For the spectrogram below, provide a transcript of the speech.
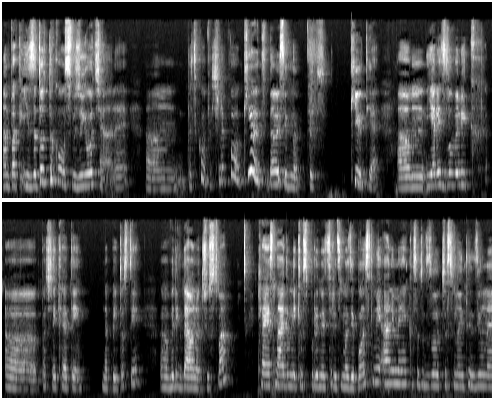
Ampak je zato tako osvežujoče, a ne. Um, pa tako pač lepo, cute, da besedno, pač cute je. Um, je res zelo velik, uh, pač neke te napetosti, uh, veliko dajo na čustva. Klej jaz najdem neke usporednice recimo z japonskimi anime, ki so tudi zelo čustveno intenzivne,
